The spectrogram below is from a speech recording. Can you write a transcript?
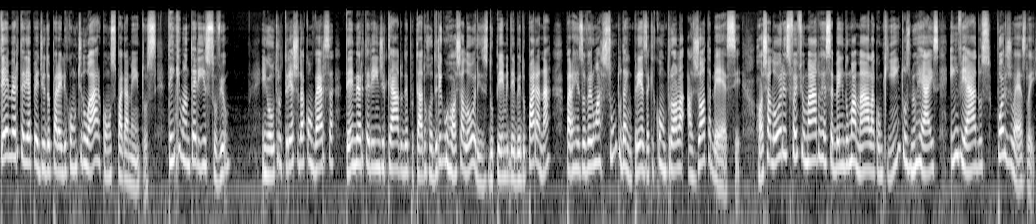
Temer teria pedido para ele continuar com os pagamentos. Tem que manter isso, viu? Em outro trecho da conversa, Temer teria indicado o deputado Rodrigo Rocha Loures, do PMDB do Paraná, para resolver um assunto da empresa que controla a JBS. Rocha Loures foi filmado recebendo uma mala com 500 mil reais enviados por Joesley.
